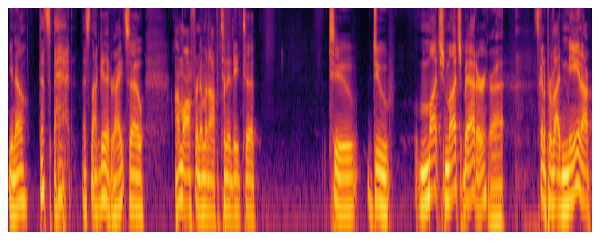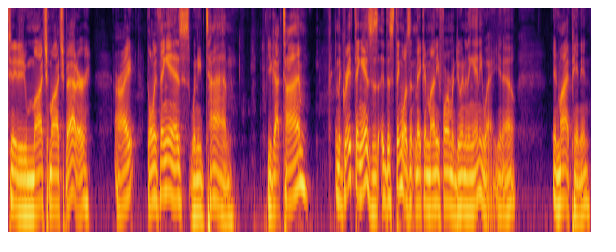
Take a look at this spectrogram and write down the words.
You know, that's bad. That's not good, right? So I'm offering them an opportunity to to do much much better. Right. It's going to provide me an opportunity to do much much better. All right? The only thing is we need time. You got time? And the great thing is, is this thing wasn't making money for him or doing anything anyway, you know, in my opinion.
